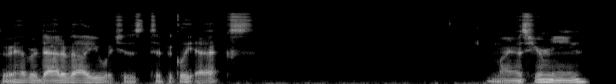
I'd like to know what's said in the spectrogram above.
so we have our data value, which is typically x, minus your mean.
